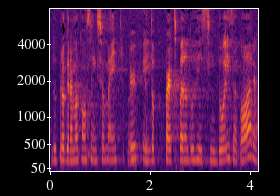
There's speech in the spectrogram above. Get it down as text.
Do programa conscienciométrico. Perfeito. Eu estou participando do Recim 2 agora,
